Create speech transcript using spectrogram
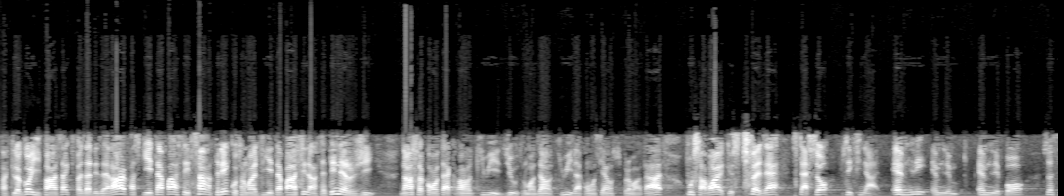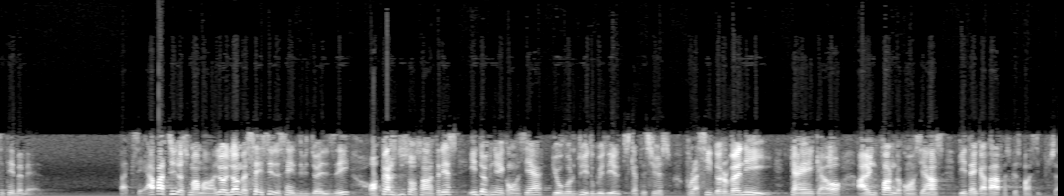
Fait que le gars, il pensait qu'il faisait des erreurs parce qu'il était pas assez centrique, autrement dit, il était pas assez dans cette énergie, dans ce contact entre lui et Dieu, autrement dit, entre lui et la conscience supplémentaire, pour savoir que ce qu'il faisait, c'était ça, c'est final. Aime-les, aime-les pas, ça, c'était à partir de ce moment-là, l'homme a cessé de s'individualiser, a perdu son centrisme, est devenu inconscient, puis aujourd'hui, il est obligé de lire le psychatéchisme pour essayer de revenir, qu'un cas à une forme de conscience, puis est incapable parce que c'est pas assez puissant.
